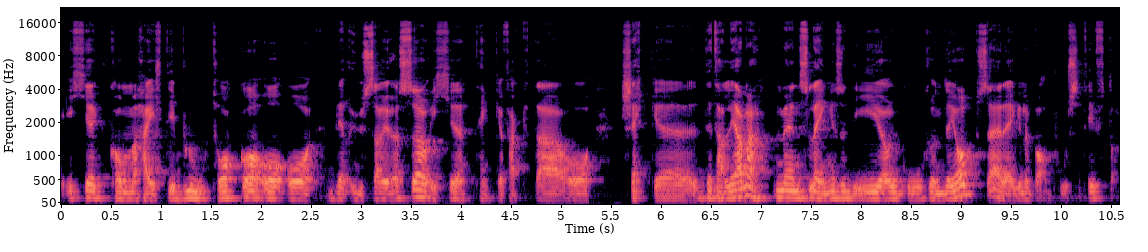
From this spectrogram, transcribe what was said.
ikke kommer helt i blodtåka og, og, blir useriøse og ikke tenker fakta og sjekker detaljene. Men så lenge så de gjør god, grundig jobb, så er det egentlig bare positivt. da.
